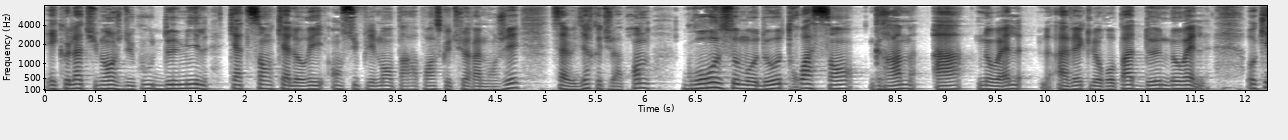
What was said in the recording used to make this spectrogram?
et que là tu manges du coup 2400 calories en supplément par rapport à ce que tu aurais mangé, ça veut dire que tu vas prendre grosso modo 300 grammes à Noël avec le repas de Noël. Ok,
